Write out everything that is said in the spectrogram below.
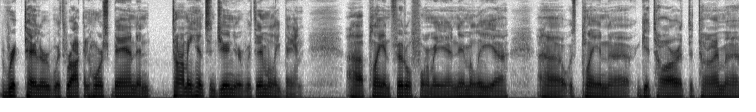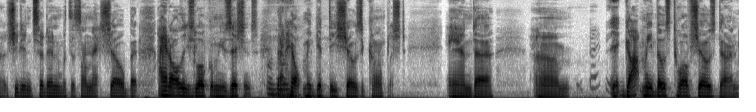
Rick Taylor with Rockin' Horse Band, and Tommy Henson Jr. with Emily Band uh, playing fiddle for me, and Emily uh, was playing uh, guitar at the time. Uh, she didn't sit in with us on that show, but I had all these local musicians that helped me get these shows accomplished, and uh, um, it got me those 12 shows done.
